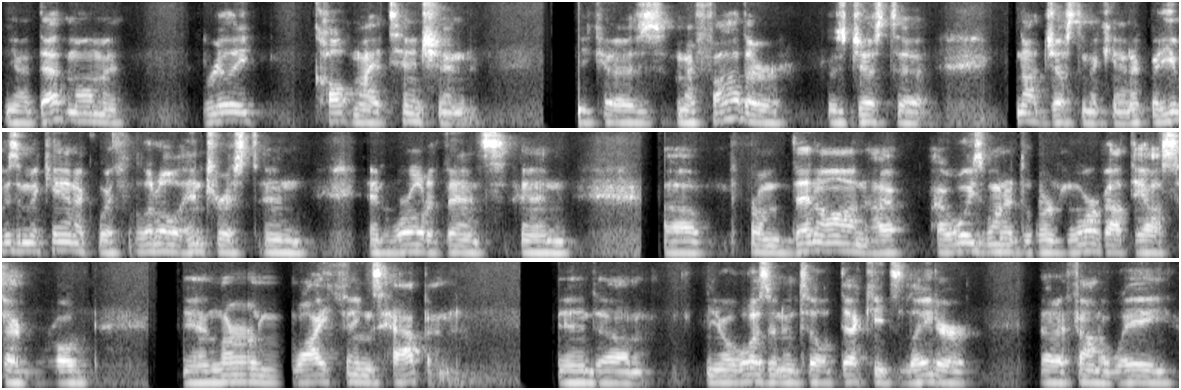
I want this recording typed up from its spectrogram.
you know that moment really caught my attention because my father was just a not just a mechanic, but he was a mechanic with little interest in in world events. And uh, from then on, I, I always wanted to learn more about the outside world and learn why things happen. And um, you know, it wasn't until decades later that I found a way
